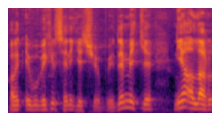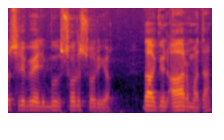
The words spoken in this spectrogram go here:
Fakat Ebu Bekir seni geçiyor buyuruyor. Demek ki niye Allah Resulü böyle bu soru soruyor? Daha gün ağarmadan.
